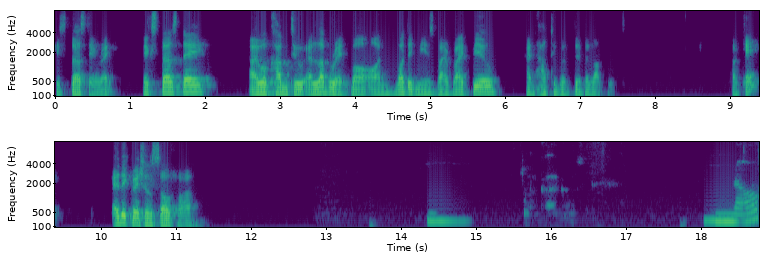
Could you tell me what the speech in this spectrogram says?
is Thursday, right? Next Thursday, I will come to elaborate more on what it means by right view and how to develop it. Okay. Any questions so far? No.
